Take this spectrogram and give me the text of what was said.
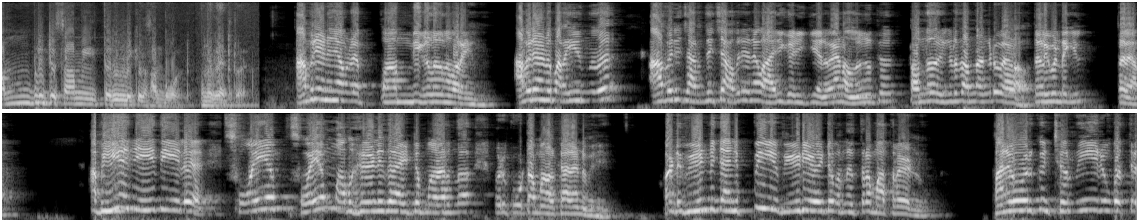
കംപ്ലീറ്റ് സ്വാമി തെറി വിളിക്കുന്ന സംഭവമുണ്ട്. ഒന്ന് കേട്ടിട്ട് അവരാണ് ഞങ്ങളുടെ പന്നികൾ എന്ന് പറയുന്നത്. അവരാണ് പറയുന്നത് അവർ ഛർദ്ദിച്ച് തന്നെ വാരി കഴിക്കുകയാണ്. വേണോ? നിങ്ങൾക്ക് തന്നത് ഇങ്ങോട്ട് തന്ന അങ്ങോട്ട് വേണോ? തെളിവുണ്ടെങ്കിൽ തരാം. അപ്പൊ ഈ രീതിയിൽ സ്വയം സ്വയം അവഹേളിതരായിട്ട് മാറുന്ന ഒരു കൂട്ടം ആൾക്കാരാണ് ഇവർ. അതുകൊണ്ട് വീണ്ടും ഞാൻ ഇപ്പൊ ഈ വീഡിയോ ആയിട്ട് വന്ന് ഇത്ര മാത്രമേ ഉള്ളൂ. പലവർക്കും ചെറിയ രൂപത്തിൽ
